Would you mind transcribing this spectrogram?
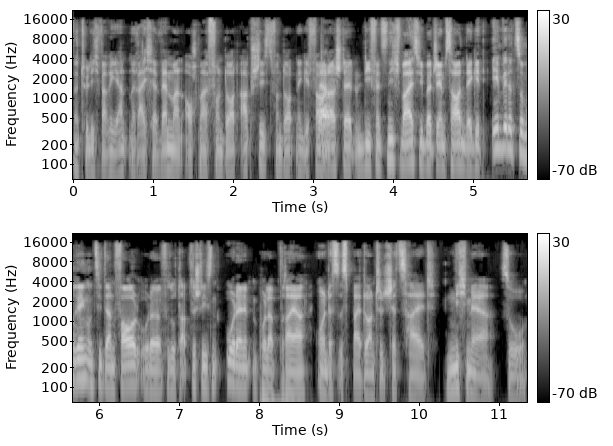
natürlich variantenreicher, wenn man auch mal von dort abschließt, von dort eine Gefahr ja. darstellt und Defense nicht weiß, wie bei James Harden, der geht entweder zum Ring und zieht dann Foul oder versucht abzuschließen oder nimmt einen Pull-Up-Dreier. Und das ist bei Doncic jetzt halt nicht mehr so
